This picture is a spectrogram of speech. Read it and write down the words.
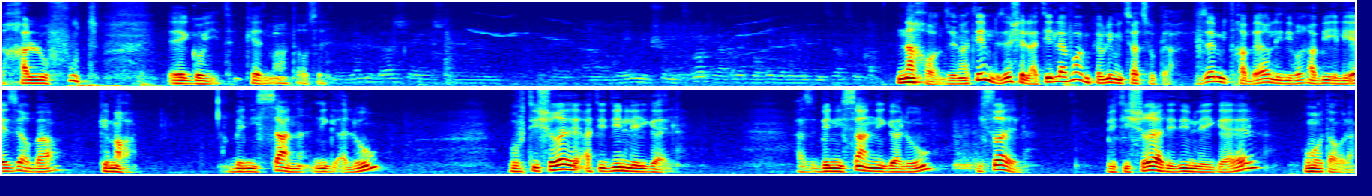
חלופות אה, גויית. כן, מה אתה רוצה? נכון, זה מתאים לזה שלעתיד לבוא הם מקבלים מצוות סוכה. זה מתחבר לדברי רבי אליעזר בגמרא. בניסן נגאלו ובתשרי עתידין להיגאל. אז בניסן נגאלו ישראל, בתשרי עתידין להיגאל אומות העולם.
